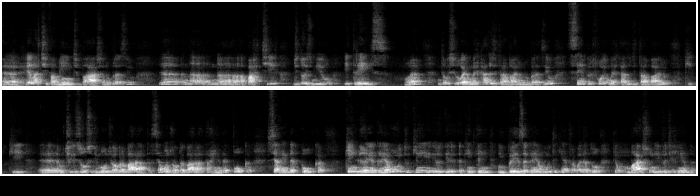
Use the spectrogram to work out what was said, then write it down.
é, relativamente baixa no Brasil é, na, na, a partir de 2003, não é? Então isso é, o mercado de trabalho no Brasil sempre foi um mercado de trabalho que, que é, utilizou-se de mão de obra barata. Se a mão de obra é barata, a renda é pouca. Se a renda é pouca, quem ganha, ganha muito, quem, quem tem empresa ganha muito e quem é trabalhador tem um baixo nível de renda.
